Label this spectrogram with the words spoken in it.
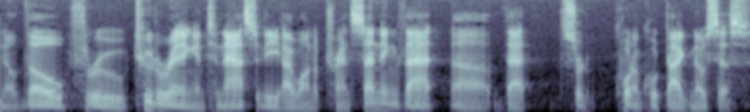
know, though through tutoring and tenacity, I wound up transcending that uh, that sort of quote unquote diagnosis.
